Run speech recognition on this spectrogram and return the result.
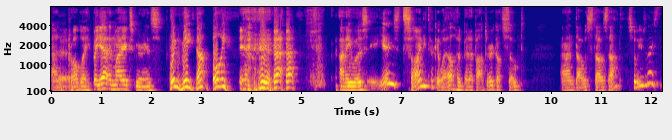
And probably, but yeah, in my experience, Bring me that boy. yeah. and he was, yeah, he's signed. He took it well. Had a bit of banter, got soaked, and that was that was that. So he was a nice,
